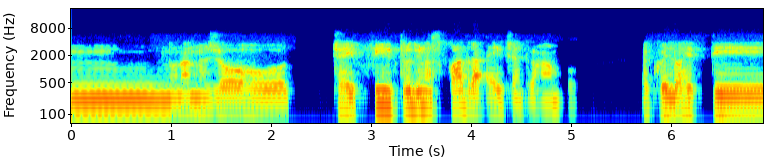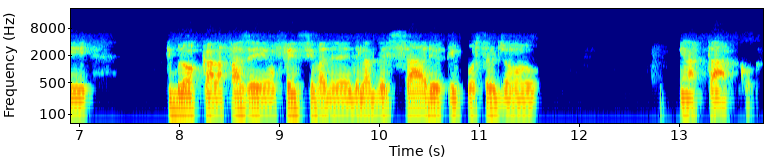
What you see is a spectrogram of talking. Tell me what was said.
Mm, non hanno gioco, cioè il filtro di una squadra è il centrocampo, è quello che ti, ti blocca la fase offensiva de- dell'avversario e ti imposta il gioco in attacco.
